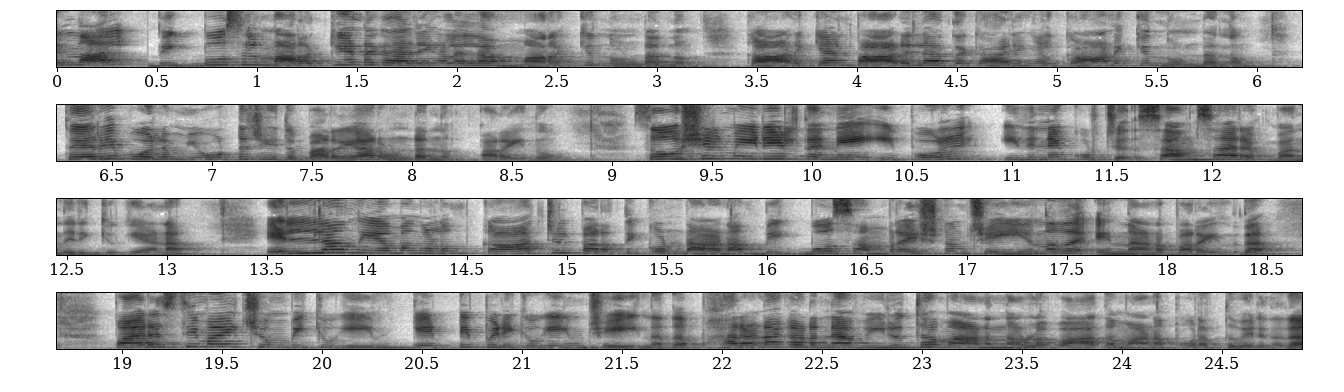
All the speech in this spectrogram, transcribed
എന്നാൽ ബിഗ് ബോസിൽ മറക്കേണ്ട കാര്യങ്ങളെല്ലാം മറയ്ക്കുന്നുണ്ടെന്നും കാണിക്കാൻ പാടില്ലാത്ത കാര്യങ്ങൾ കാണിക്കുന്നുണ്ടെന്നും തെറി പോലും മ്യൂട്ട് ചെയ്ത് പറയാറുണ്ടെന്നും പറയുന്നു. സോഷ്യൽ മീഡിയയിൽ തന്നെ ഇപ്പോൾ ഇതിനെക്കുറിച്ച് സംസാരം വന്നിരിക്കുകയാണ്. എല്ലാ നിയമങ്ങളും കാറ്റിൽ പറത്തിക്കൊണ്ടാണ് ബിഗ് ബോസ് സംപ്രേഷണം ചെയ്യുന്നത് എന്നാണ് പറയുന്നത്. പരസ്യമായി ചുംബിക്കുകയും കെട്ടിപ്പിടിക്കുകയും ചെയ്യുന്നത് ഭരണഘടനാ വിരുദ്ധമാണെന്നുള്ള വാദമാണ് പുറത്തുവരുന്നത്.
